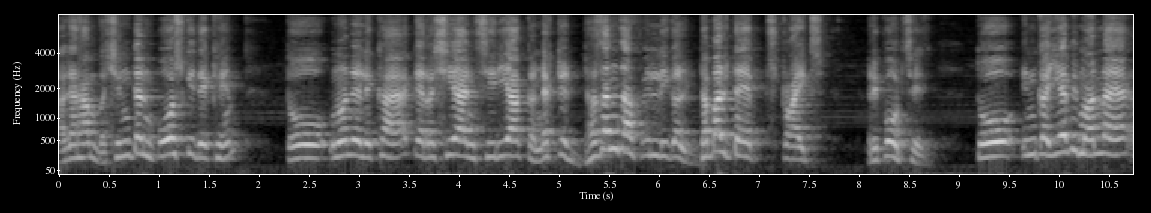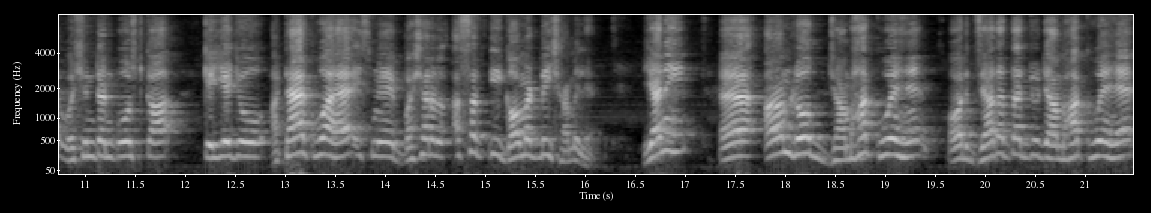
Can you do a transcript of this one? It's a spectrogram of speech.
अगर हम वाशिंगटन पोस्ट की देखें तो उन्होंने लिखा है कि Russia and Syria conducted dozen of illegal double tap strikes report तो इनका यह भी मानना है वाशिंगटन पोस्ट का कि ये जो अटैक हुआ है, इसमें बशर अल असद की गवर्नमेंट भी शामिल है। यानी आम लोग जांभाक हुए हैं और ज़्यादातर जो जांभाक हुए हैं,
